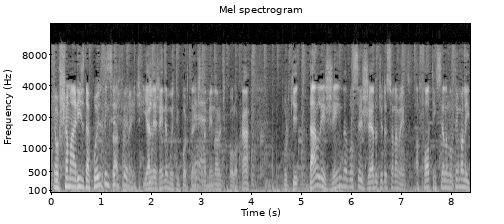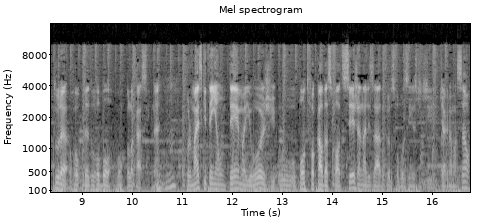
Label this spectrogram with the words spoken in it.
que é o chamariz da coisa tem que ser diferente. E a legenda é muito importante é. também na hora de colocar, porque da legenda você gera o direcionamento. A foto em si ela não tem uma leitura do robô, vamos colocar assim, né? Uhum. Por mais que tenha um tema e hoje o, o, ponto focal das fotos seja analisado pelos robozinhos de, de, de diagramação,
